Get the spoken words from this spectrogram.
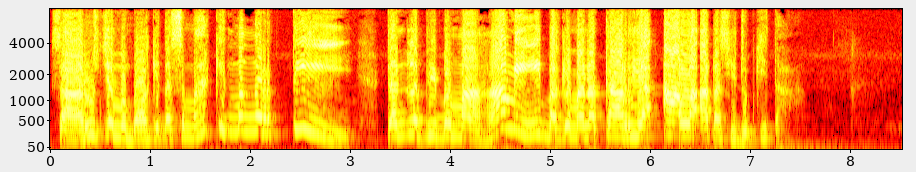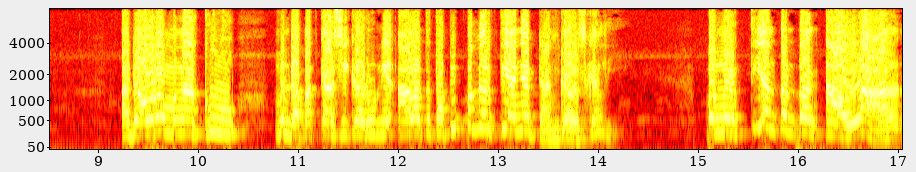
seharusnya membawa kita semakin mengerti dan lebih memahami bagaimana karya Allah atas hidup kita. Ada orang mengaku mendapat kasih karunia Allah tetapi pengertiannya dangkal sekali. Pengertian tentang Allah,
